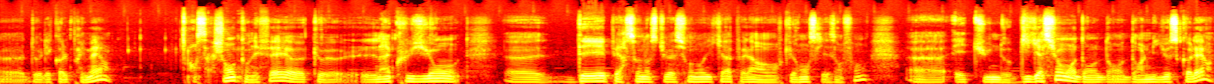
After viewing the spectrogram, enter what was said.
euh, de l'école primaire, en sachant qu'en effet, euh, que l'inclusion euh, des personnes en situation de handicap, et là en l'occurrence les enfants, euh, est une obligation dans, le milieu scolaire.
